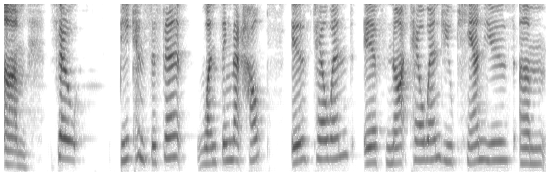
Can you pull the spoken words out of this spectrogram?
Um, so be consistent. One thing that helps is Tailwind. If not Tailwind, you can use um,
